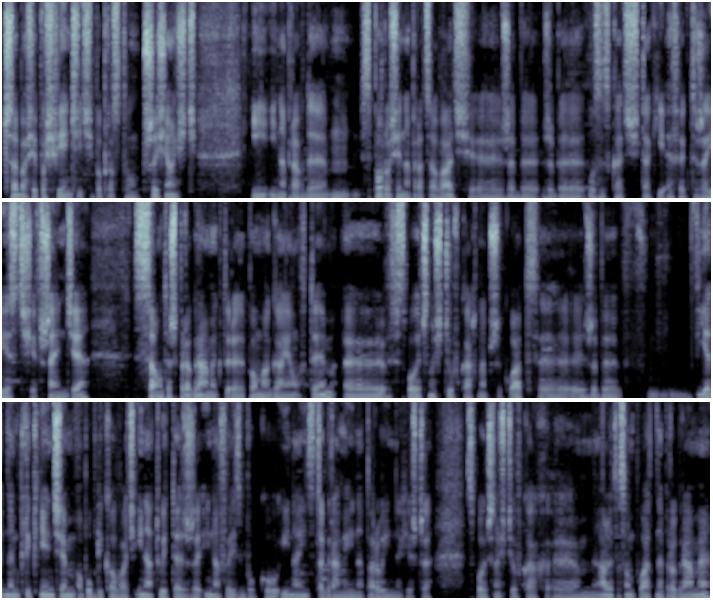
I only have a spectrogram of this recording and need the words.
trzeba się poświęcić i po prostu przysiąść i, i naprawdę mm, sporo się napracować, e, żeby, żeby uzyskać taki efekt, że jest się wszędzie są też programy, które pomagają w tym, e, w społecznościówkach na przykład, żeby jednym kliknięciem opublikować i na Twitterze, i na Facebooku, i na Instagramie, i na paru innych jeszcze społecznościówkach, e, ale to są płatne programy,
